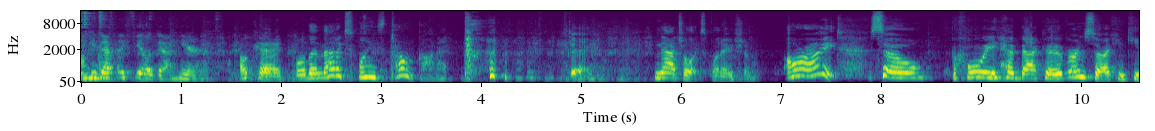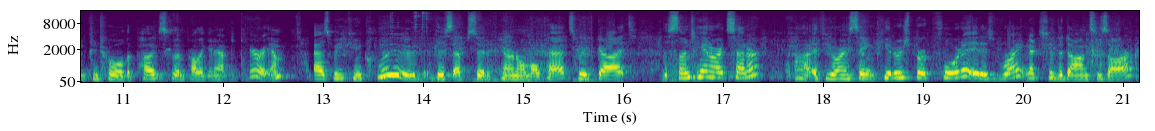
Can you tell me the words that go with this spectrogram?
You can definitely feel it down here. Okay, well, then that explains, doggone it. Dang. Natural explanation. All right, so before we head back over, and so I can keep control of the pugs because I'm probably going to have to carry them, as we conclude this episode of Paranormal Pets, we've got the Suntan Art Center. Uh, if you are in St. Petersburg, Florida, it is right next to the Don Cesar,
